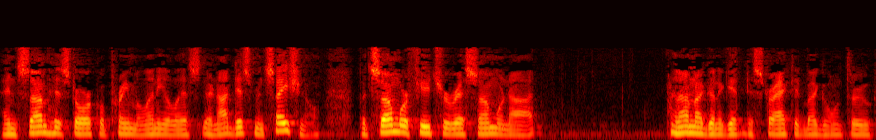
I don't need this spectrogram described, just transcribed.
and some historical premillennialists, they're not dispensational, but some were futurists, some were not. And I'm not going to get distracted by going through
